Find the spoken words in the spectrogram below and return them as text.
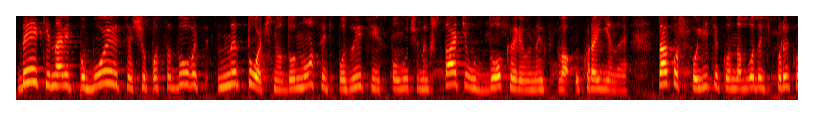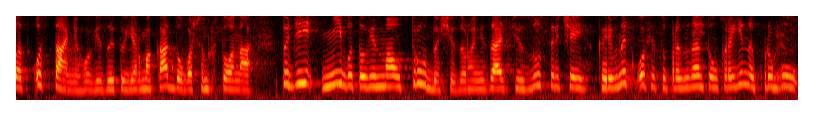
Деякі навіть побоюються, що посадовець не точно доносить позиції Сполучених Штатів до керівництва України. Також політико наводить приклад останнього візиту Єрмака до Вашингтона. Тоді, нібито він мав труднощі з організацією зустрічей. Керівник офісу президента України прибув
